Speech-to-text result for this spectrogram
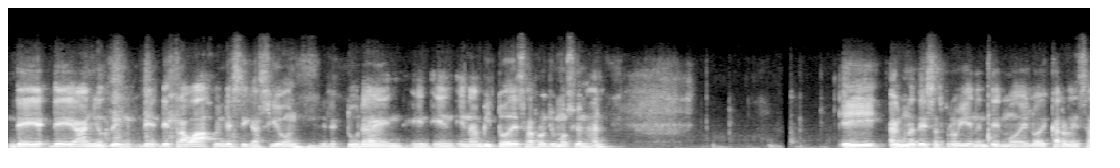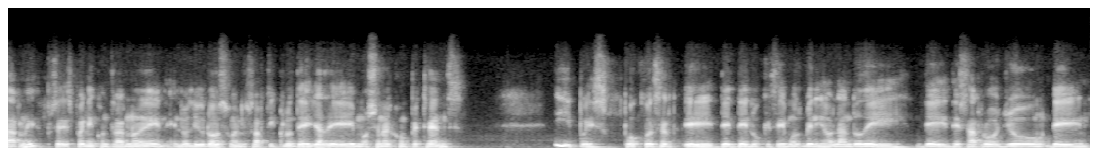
de, años de, trabajo, investigación, de lectura en, ámbito de desarrollo emocional. Y algunas de esas provienen del modelo de Carolyn Sarne. Ustedes pueden encontrarlo en, los libros o en los artículos de ella, de Emotional Competence. Y pues poco eh, de, lo que hemos venido hablando de, desarrollo de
